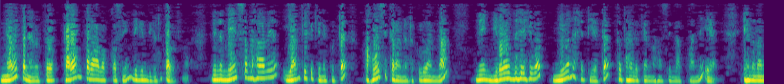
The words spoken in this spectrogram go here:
නැවත නැවත පරම්පරාවක් වශයෙන් දිගින් දිගට පවතිනවා. මෙන්න මේ ස්වභාවය යම්කිසි කෙනෙකුට අහෝසි කරන්නට පුළුවන් නම් මේ Nirodhehiවත් නිවන හැටියට තථාගතයන් වහන්සේ දක්වන්නේ එයයි. එහෙමනම්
